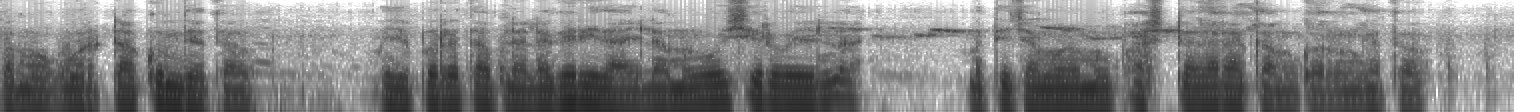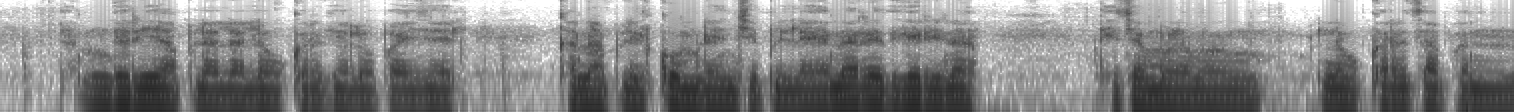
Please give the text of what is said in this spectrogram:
का मग वर टाकून देतो. म्हणजे परत आपल्याला घरी जायला मग उशीर होईल ना. मग त्याच्यामुळं मग फास्ट जरा काम करून घेतो. कारण घरी आपल्याला लवकर गेलो पाहिजे. कारण आपली कोंबड्यांची पिल्लं येणार आहेत घरी ना. त्याच्यामुळं मग लवकरच आपण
